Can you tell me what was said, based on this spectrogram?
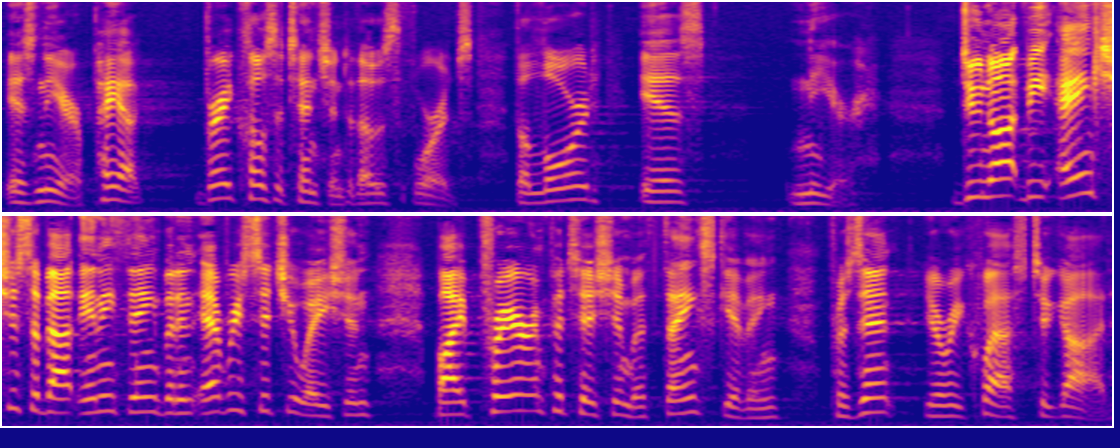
is near. Pay a very close attention to those words. The Lord is near. Do not be anxious about anything, but in every situation, by prayer and petition with thanksgiving, present your request to God.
